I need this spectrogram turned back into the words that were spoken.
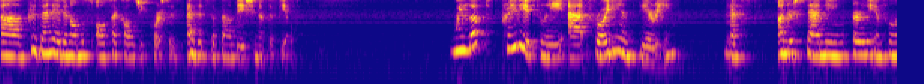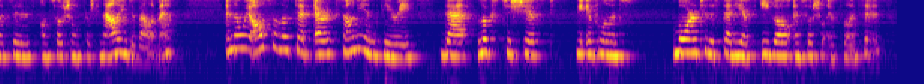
uh, presented in almost all psychology courses as it's the foundation of the field. We looked previously at Freudian theory, that's understanding early influences on social and personality development. And then we also looked at Ericksonian theory that looks to shift the influence more to the study of ego and social influences.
